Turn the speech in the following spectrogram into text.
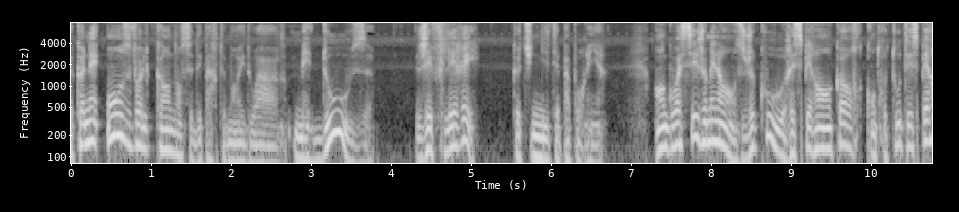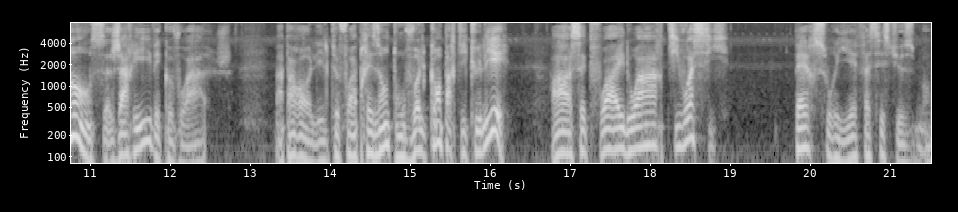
connais onze volcans dans ce département, Édouard, mais douze. J'ai flairé que tu n'y étais pas pour rien. Angoissé, je m'élance, je cours, espérant encore contre toute espérance. J'arrive et que vois-je? Ma parole, il te faut à présent ton volcan particulier. Ah, cette fois, Édouard, t'y voici. Père souriait facétieusement.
